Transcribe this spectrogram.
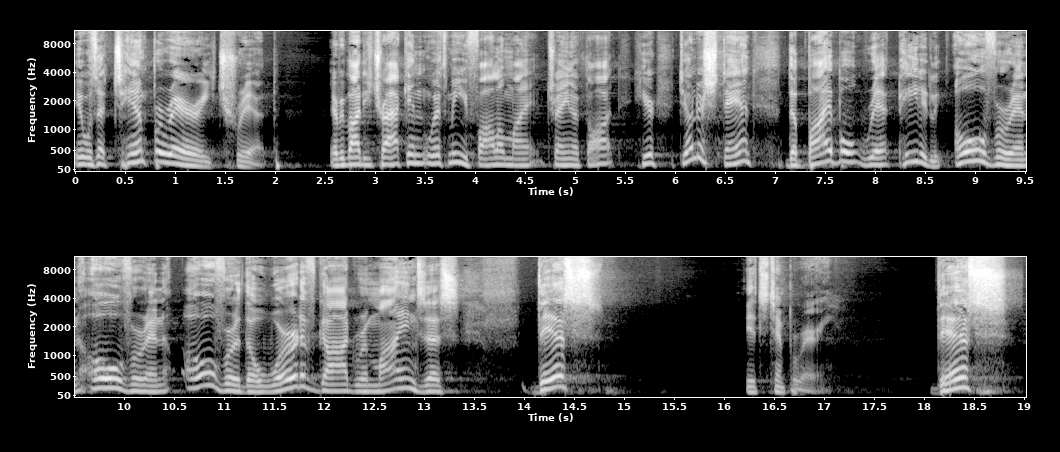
It was a temporary trip. Everybody tracking with me? You follow my train of thought here? Do you understand? The Bible repeatedly, over and over and over, the Word of God reminds us this, it's temporary. This,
